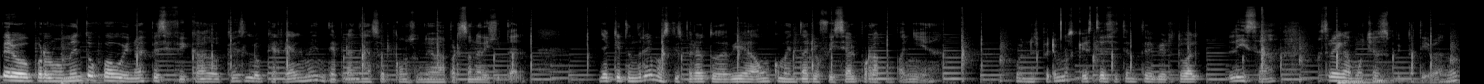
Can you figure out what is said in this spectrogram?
Pero por el momento Huawei no ha especificado qué es lo que realmente planea hacer con su nueva persona digital, ya que tendremos que esperar todavía a un comentario oficial por la compañía. Bueno, esperemos que este asistente virtual Lisa nos traiga muchas expectativas, ¿no?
